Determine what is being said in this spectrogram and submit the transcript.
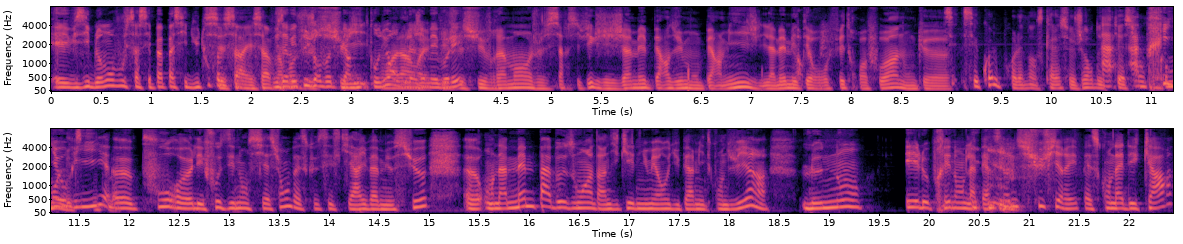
Et visiblement, vous, ça s'est pas passé du tout. C'est ça, Et ça, vous avez toujours votre permis de conduire, on vous l'a jamais volé. Je suis vraiment, je certifie que j'ai jamais perdu mon permis. Il a même été refait trois fois. Donc, euh, c'est quoi le problème dans ce cas-là, ce genre de situation? A, priori, euh, pour euh, les fausses dénonciations, parce que c'est ce qui arrive à Monsieur, on n'a même pas besoin d'indiquer le numéro du permis de conduire. Le nom et le prénom de la personne suffirait, parce qu'on a des cas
